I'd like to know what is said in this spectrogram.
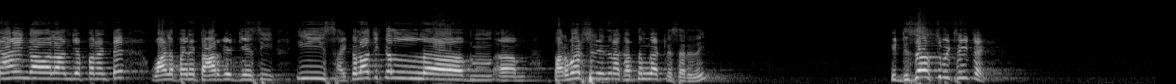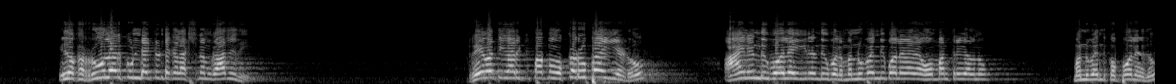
న్యాయం కావాలా అని చెప్పనంటే వాళ్ళపైన టార్గెట్ చేసి ఈ సైకలాజికల్ పర్వర్షన్ ఏంది నాకు అర్థం కావట్లేదు సార్ ఇది. It deserves to be treated ఇది ఒక రూలర్కు ఉండేటువంటి ఒక లక్షణం కాదు ఇది. రేవతి గారికి పాపం ఒక్క రూపాయి ఇయ్యాడు. ఆయన ఎందుకు పోలే ఈయన ఎందుకు పోలే? మరి నువ్వెందుకు పోలే? హోంమంత్రి కదా నువ్వు. మరి నువ్వెందుకు పోలేదు.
